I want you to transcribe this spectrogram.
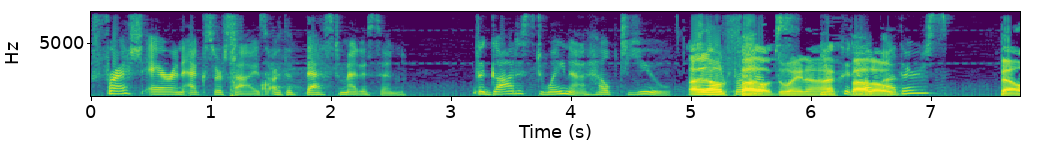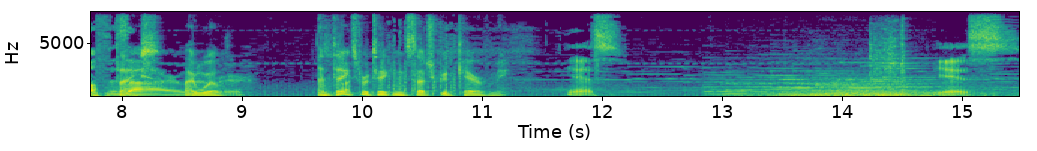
Fresh air and exercise are the best medicine. The goddess Dwayna helped you. I don't follow Perhaps Dwayna. You I could follow help others. Balthazar. Thanks, I will. And thanks for taking such good care of me. Yes. Yes.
